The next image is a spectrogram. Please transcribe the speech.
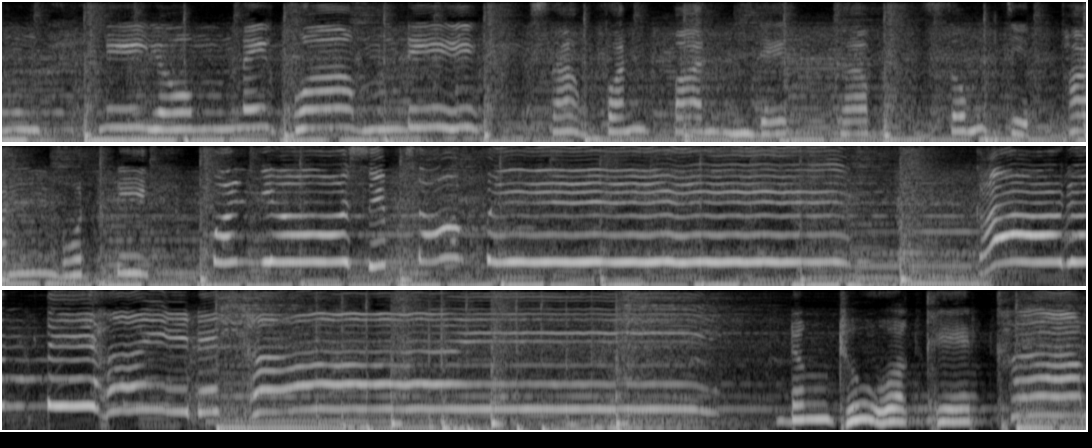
ม นิยมในความดี สร้างฝันปันเด็กกับ สมจิตพันบุตรดีมันอยู่สิบสองปีการันตีให้เด็กไทย ดังทั่วเขตข้าม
